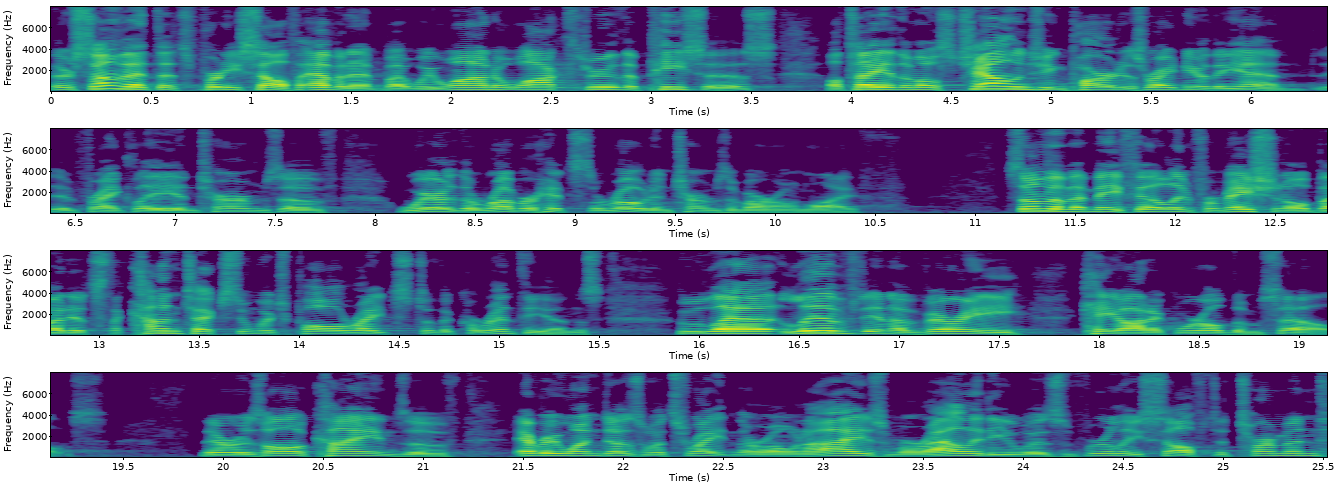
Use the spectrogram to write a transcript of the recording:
There's some of it that's pretty self evident, but we want to walk through the pieces. I'll tell you the most challenging part is right near the end, frankly, in terms of where the rubber hits the road in terms of our own life. Some of it may feel informational, but it's the context in which Paul writes to the Corinthians, who le- lived in a very chaotic world themselves. There was all kinds of everyone does what's right in their own eyes. Morality was really self determined,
